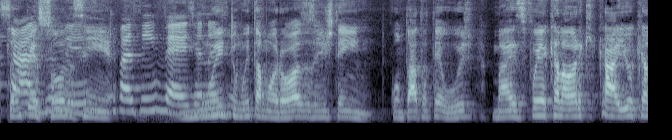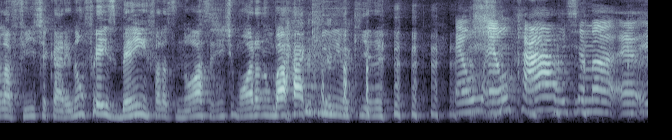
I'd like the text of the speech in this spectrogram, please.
São pessoas, assim, que fazia inveja, né, muito, gente? muito amorosas. A gente tem contato até hoje, mas foi aquela hora que caiu aquela ficha, cara, e não fez bem. Fala assim, nossa, a gente mora num barraquinho aqui, né? É um, é um carro, chama. é,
